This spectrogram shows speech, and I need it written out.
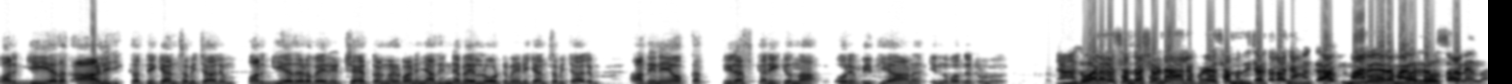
വർഗീയത ആളി കത്തിക്കാൻ ശ്രമിച്ചാലും വർഗീയതയുടെ പേരിൽ ക്ഷേത്രങ്ങൾ പണിഞ്ഞ് അതിന്റെ പേരിൽ വോട്ട് മേടിക്കാൻ ശ്രമിച്ചാലും അതിനെയൊക്കെ തിരസ്കരിക്കുന്ന ഒരു വിധിയാണ് ഇന്ന് വന്നിട്ടുള്ളത്. ഞങ്ങൾക്ക് വളരെ സന്തോഷമുണ്ട്. ആലപ്പുഴയെ സംബന്ധിച്ചിടത്തോളം ഞങ്ങൾക്ക് അഭിമാനകരമായ ഒരു ദിവസമാണ് ഇന്ന്.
